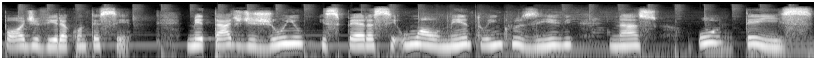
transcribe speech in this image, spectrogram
pode vir a acontecer. Metade de junho espera-se um aumento, inclusive nas UTIs.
